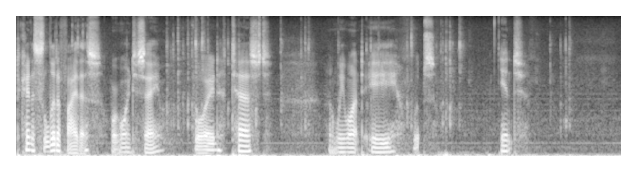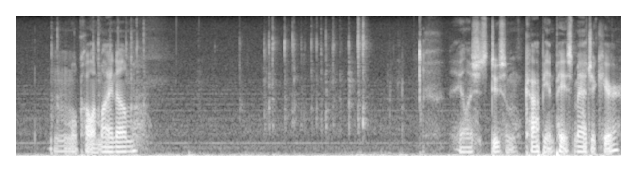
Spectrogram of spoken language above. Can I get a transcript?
To kind of solidify this, we're going to say void test, and we want a, whoops, int, mm, we'll call it mynum. And let's just do some copy and paste magic here.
